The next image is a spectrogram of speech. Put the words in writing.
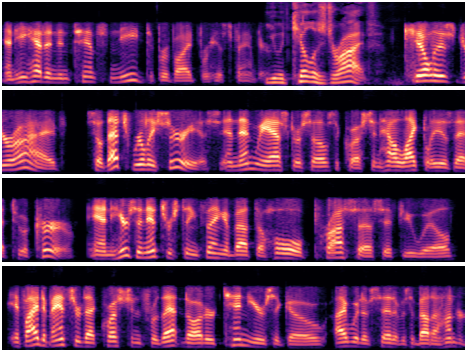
And he had an intense need to provide for his family. You would kill his drive. Kill his drive. So that's really serious. And then we ask ourselves the question how likely is that to occur? And here's an interesting thing about the whole process, if you will. If I'd have answered that question for that daughter 10 years ago, I would have said it was about a 100%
